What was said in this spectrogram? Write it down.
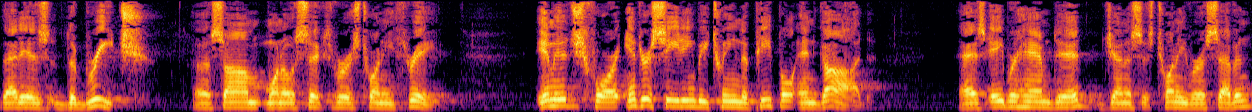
That is the breach, uh, Psalm 106 verse 23. Image for interceding between the people and God, as Abraham did, Genesis 20 verse 7,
